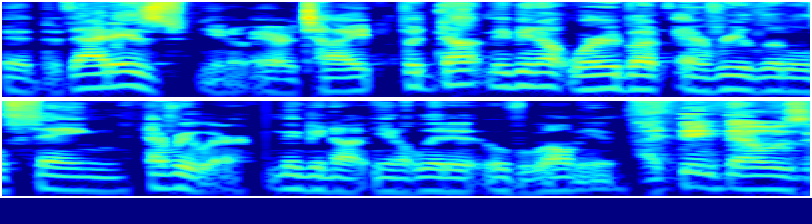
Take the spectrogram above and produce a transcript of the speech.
that, that is, you know, airtight, but not, maybe not worry about every little thing everywhere. Maybe not, you know, let it overwhelm you. I think that was,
